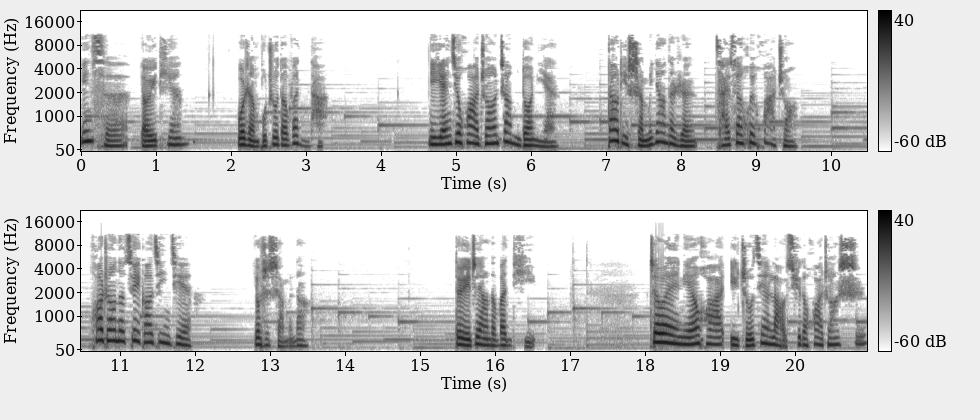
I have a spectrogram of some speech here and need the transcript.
因此，有一天，我忍不住的问他：“你研究化妆这么多年，到底什么样的人才算会化妆？化妆的最高境界又是什么呢？”对于这样的问题，这位年华已逐渐老去的化妆师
